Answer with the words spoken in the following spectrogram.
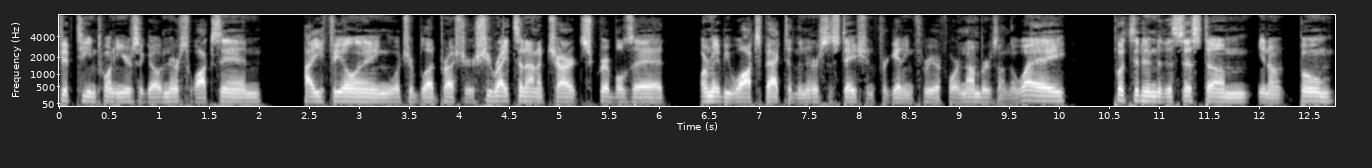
15, 20 years ago, nurse walks in, how you feeling? What's your blood pressure? She writes it on a chart, scribbles it, or maybe walks back to the nurse's station forgetting three or four numbers on the way, puts it into the system, you know, boom,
